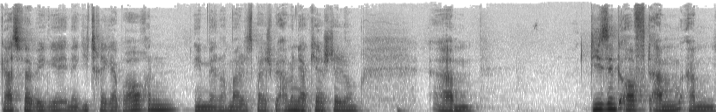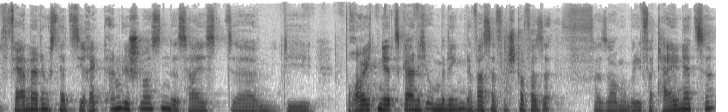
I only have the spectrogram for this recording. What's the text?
gasförmige Energieträger brauchen. Nehmen wir nochmal das Beispiel Ammoniakherstellung. Ähm, die sind oft am, am Fernleitungsnetz direkt angeschlossen. Das heißt, ähm, die bräuchten jetzt gar nicht unbedingt eine Wasserstoffversorgung über die Verteilnetze.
